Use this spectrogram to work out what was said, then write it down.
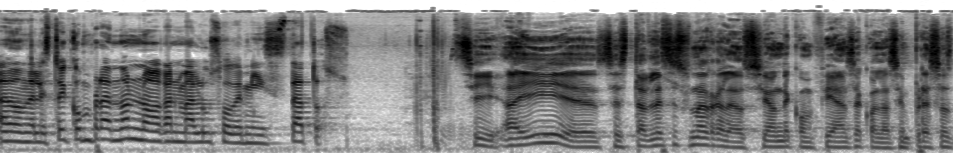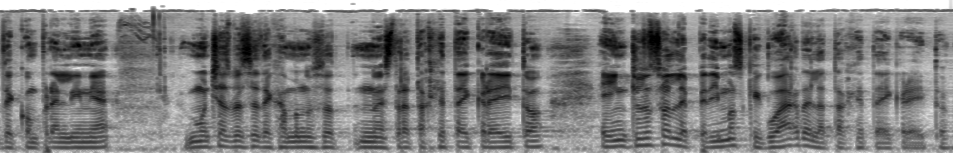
a donde le estoy comprando no hagan mal uso de mis datos? Sí, ahí eh, se establece una relación de confianza con las empresas de compra en línea Muchas veces dejamos nuestra tarjeta de crédito e incluso le pedimos que guarde la tarjeta de crédito.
